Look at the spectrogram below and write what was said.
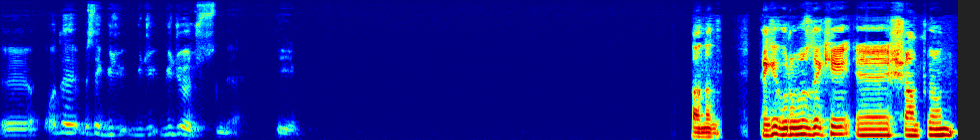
E, o da mesela gücü, gücü, gücü ölçüsünde diyeyim. Anladım. Peki grubumuzdaki e, şampiyon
